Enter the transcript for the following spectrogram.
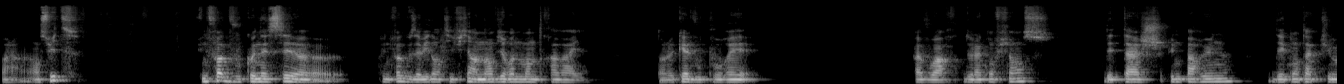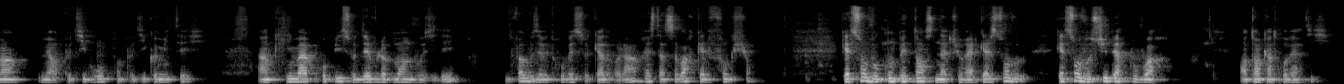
Voilà. Ensuite, une fois que vous connaissez, euh, une fois que vous avez identifié un environnement de travail dans lequel vous pourrez avoir de la confiance, des tâches une par une, des contacts humains, mais en petits groupes, en petits comités, un climat propice au développement de vos idées, une fois que vous avez trouvé ce cadre-là, reste à savoir quelles fonctions, quelles sont vos compétences naturelles, quels sont vos, super pouvoirs en tant qu'introverti?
